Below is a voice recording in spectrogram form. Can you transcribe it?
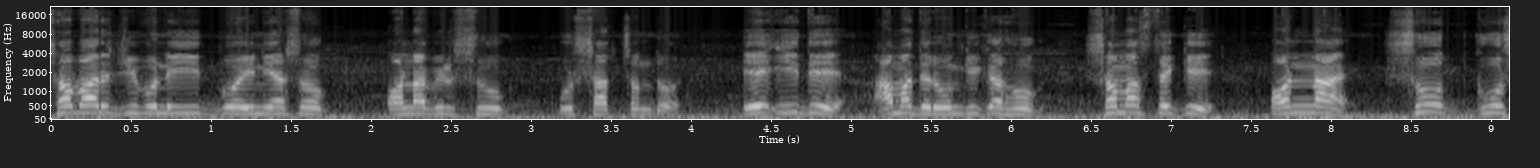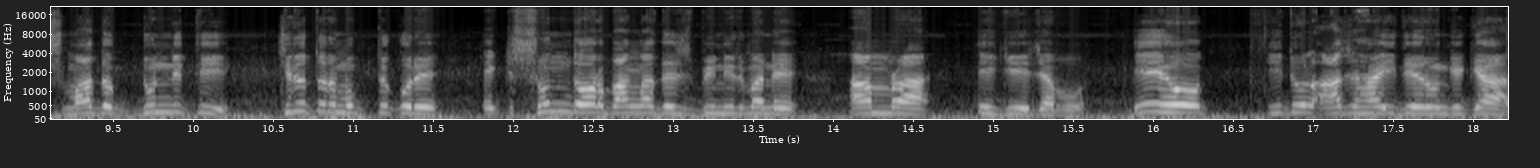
সবার জীবনে ঈদ বয়ে নিয়ে আসুক অনাবিল সুখ ও স্বাচ্ছন্দ্য। এই ঈদে আমাদের অঙ্গীকার হোক, সমাজ থেকে অন্যায়, সুদ, ঘুষ, মাদক, দুর্নীতি চিরতর মুক্ত করে একটি সুন্দর বাংলাদেশ বিনির্মাণে আমরা এগিয়ে যাব। এই হোক ঈদুল আজহা ঈদের অঙ্গীকার।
